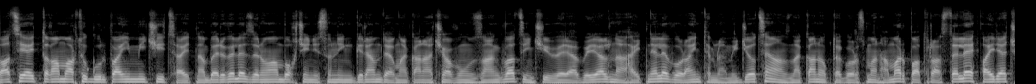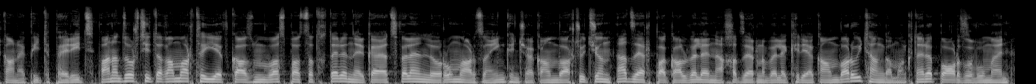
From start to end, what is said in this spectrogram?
Բացի այդ տղամարդու գուլպայի միջից հայտնաբերվել է 0.95 գրամ դեղնականաչավուն զանգված, ինչի վերաբերյալ նա հայտնել է, որ այն թմրամիջոց է անձնական օգտագործման համար պատրաստել է վայրաճ կանեփի թփերից։ Վանաձորցի տղամարդը Մարտը եւ կազմված փաստաթղթերը ներկայացվել են Լոռու մարզային քնչական վարչություն։ Նա ձերբակալվել է, նախաձեռնվել է քրեական վարույթ, հանգամանքները պարզվում են։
